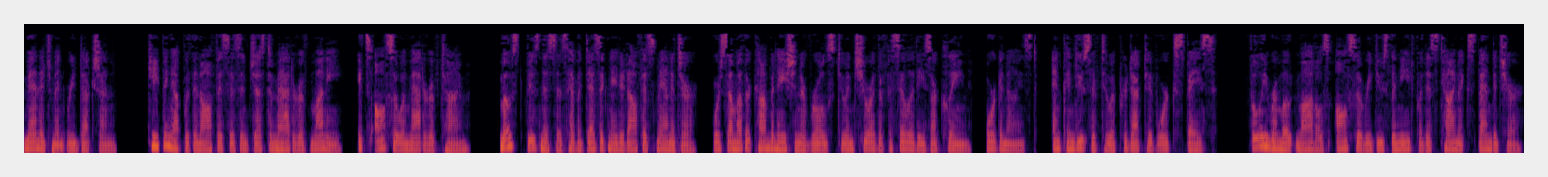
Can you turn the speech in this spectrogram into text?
Management reduction. Keeping up with an office isn't just a matter of money, it's also a matter of time. Most businesses have a designated office manager, or some other combination of roles to ensure the facilities are clean, organized, and conducive to a productive workspace. Fully remote models also reduce the need for this time expenditure,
